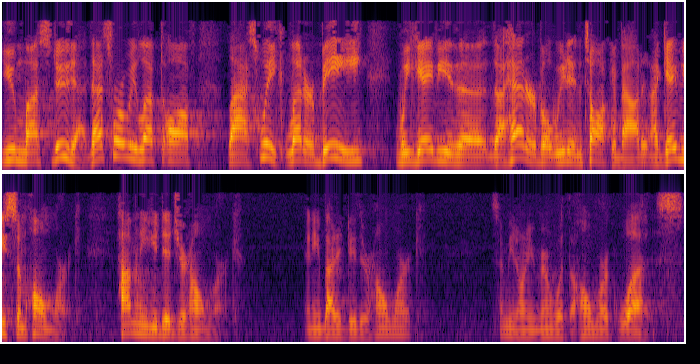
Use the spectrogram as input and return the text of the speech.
You must do that. That's where we left off last week. Letter B, we gave you the, the header, but we didn't talk about it. I gave you some homework. How many of you did your homework? Anybody do their homework? Some of you don't even remember what the homework was.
